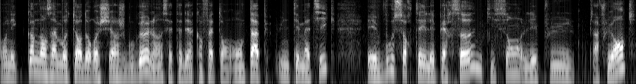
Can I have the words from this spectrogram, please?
on est comme dans un moteur de recherche Google, hein, c'est-à-dire qu'en fait on, tape une thématique et vous sortez les personnes qui sont les plus influentes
